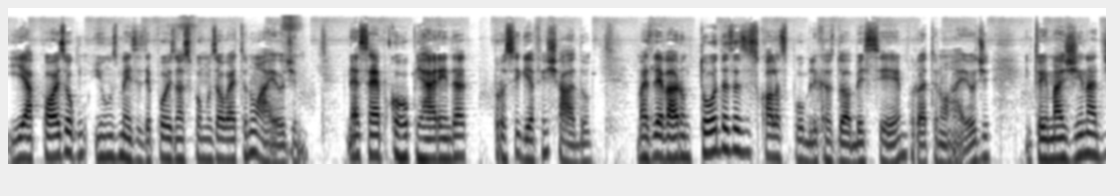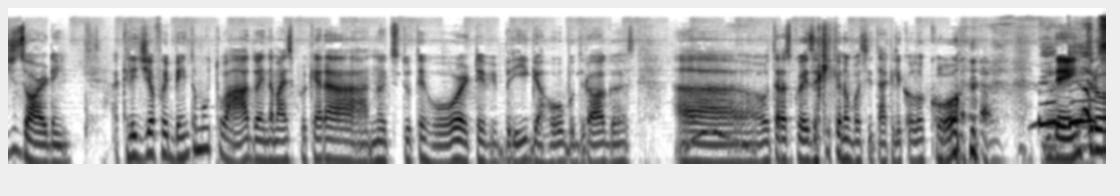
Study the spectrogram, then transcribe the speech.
e após algum, e uns meses depois, nós fomos ao Wet n Wild. Nessa época, o Hopi Hari ainda prosseguia fechado, mas levaram todas as escolas públicas do ABC para o Wet n Wild, então imagina a desordem. Aquele dia foi bem tumultuado, ainda mais porque era Noites do Terror, teve briga, roubo, drogas, uh, outras coisas aqui que eu não vou citar que ele colocou dentro.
